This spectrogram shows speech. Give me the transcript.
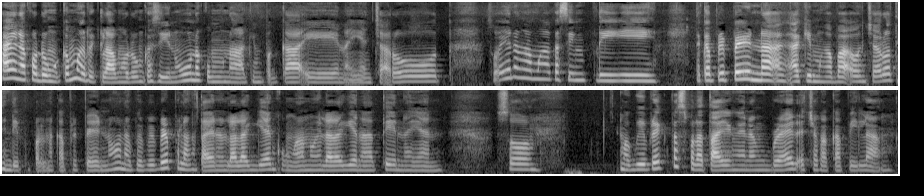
Hay nako dong ka magreklamo dong kasi inuuna ko muna aking pagkain. Ayan charot. So ayan na nga mga kasimple. Naka-prepare na ang aking mga baon charot. Hindi pa pala naka-prepare no? Nagpe-prepare pa lang tayo ng lalagyan kung ano ilalagyan natin. Ayan. So magbe-breakfast pala tayo ngayon ng bread at saka kape lang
